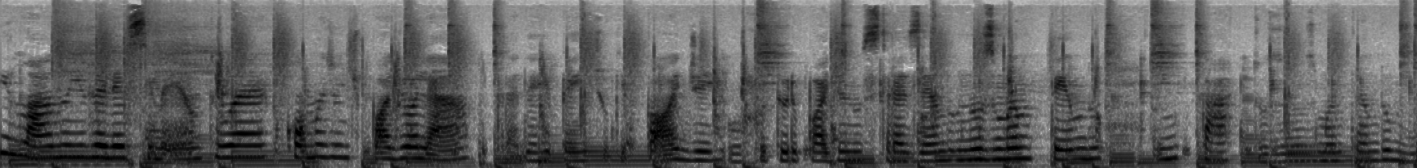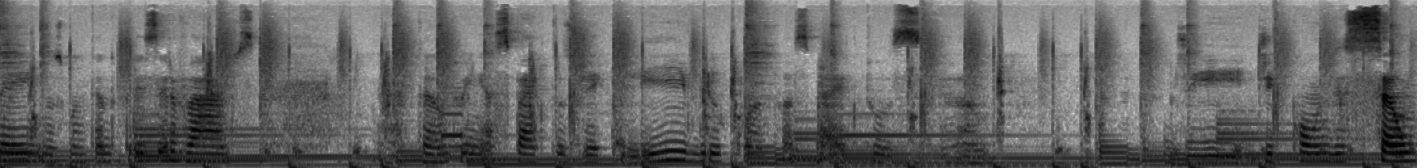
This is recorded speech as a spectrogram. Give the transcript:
E lá no envelhecimento é como a gente pode olhar para de repente o que pode, o futuro pode nos trazendo, nos mantendo intactos, nos mantendo bem, nos mantendo preservados. tanto em aspectos de equilíbrio quanto aspectos de, de condição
